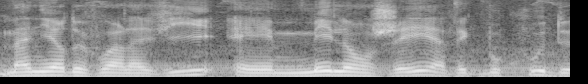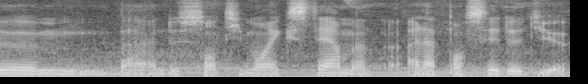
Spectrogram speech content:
manière de voir la vie est mélangée avec beaucoup de, ben, de sentiments externes à la pensée de Dieu.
